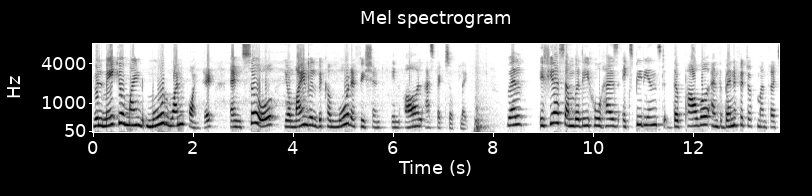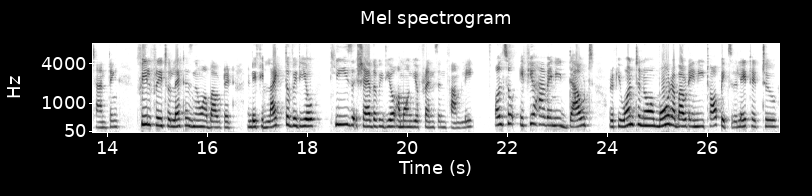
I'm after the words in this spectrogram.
will make your mind more one pointed and so your mind will become more efficient in all aspects of life. Well, if you are somebody who has experienced the power and the benefit of mantra chanting, feel free to let us know about it. And if you liked the video, please share the video among your friends and family. Also, if you have any doubts or if you want to know more about any topics related to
